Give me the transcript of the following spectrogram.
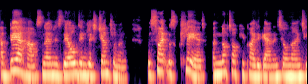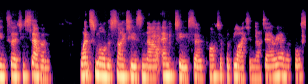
a beer house known as the Old English Gentleman, the site was cleared and not occupied again until 1937. Once more, the site is now empty, so part of the blight in that area. And of course,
